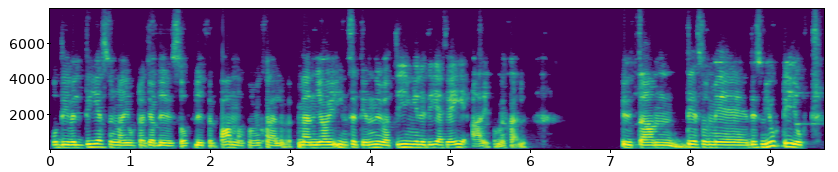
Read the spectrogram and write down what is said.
Och det är väl det som har gjort att jag blivit så fly förbannad på mig själv. Men jag har ju insett det nu att det är ingen idé att jag är arg på mig själv. Utan det som, är, det som är gjort är gjort.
